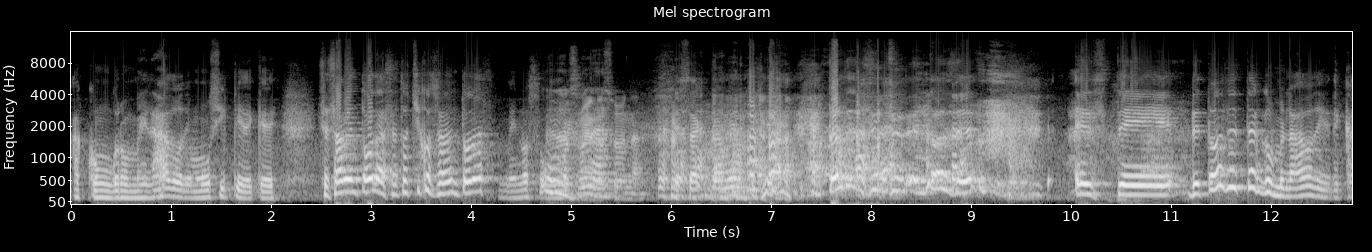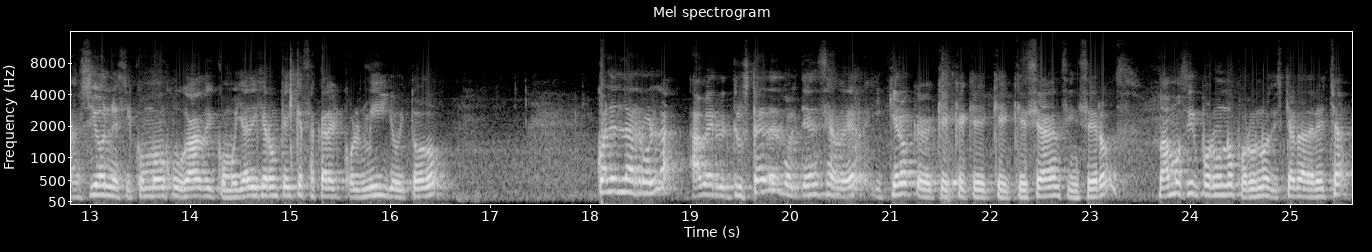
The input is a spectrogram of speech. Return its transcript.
aconglomerado de música y de que se saben todas. Estos chicos saben todas, menos una. Menos una. Exactamente. Entonces, entonces, este, de todo este aglomerado de, de canciones y cómo han jugado y como ya dijeron que hay que sacar el colmillo y todo, ¿cuál es la rola? A ver, entre ustedes volteense a ver y quiero que, que, que, que, que- que sean sinceros. Vamos a ir por uno por uno, de izquierda a derecha.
